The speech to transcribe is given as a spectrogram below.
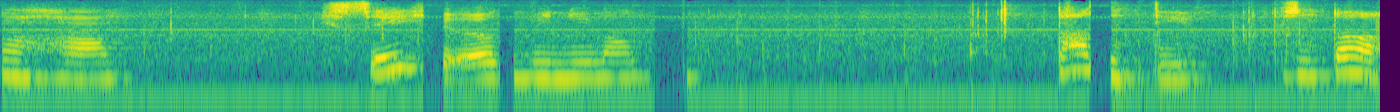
Aha. Ich sehe hier irgendwie niemanden. Da sind die. Die sind da.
